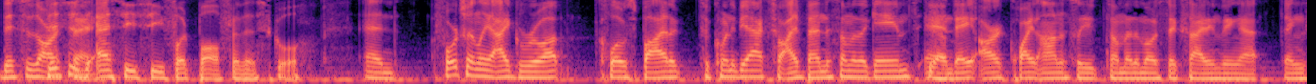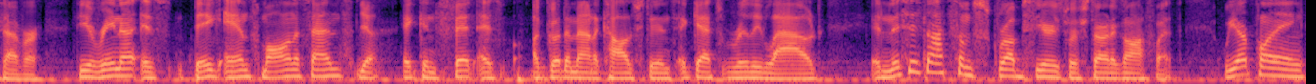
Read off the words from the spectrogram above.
This is our This thing. is SEC football for this school. And fortunately, I grew up close by to, to Quinnipiac, so I've been to some of the games, and they are quite honestly some of the most exciting thing, things ever. The arena is big and small in a sense. Yeah. It can fit as a good amount of college students. It gets really loud. And this is not some scrub series we're starting off with. We are playing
